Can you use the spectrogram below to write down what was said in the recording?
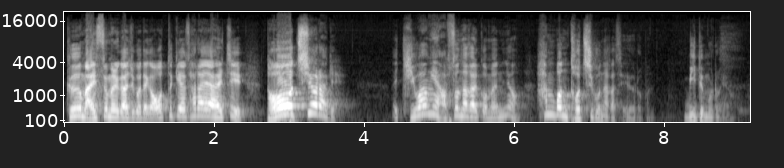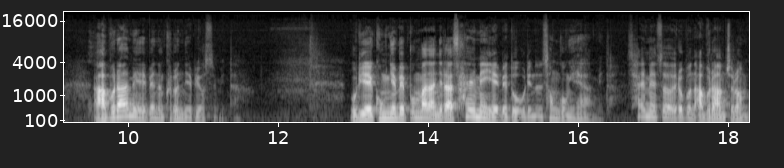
그 말씀을 가지고 내가 어떻게 살아야 할지 더 치열하게 기왕에 앞서 나갈 거면요 한 번 더 치고 나가세요 여러분 믿음으로요. 아브라함의 예배는 그런 예배였습니다. 우리의 공예배뿐만 아니라 삶의 예배도 우리는 성공해야 합니다. 삶에서 여러분 아브라함처럼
